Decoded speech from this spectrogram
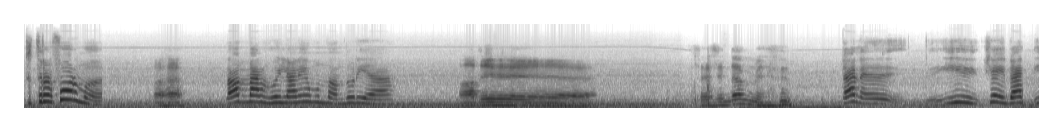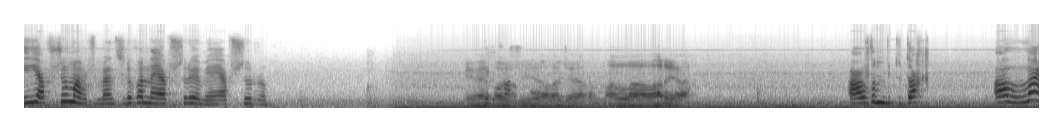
Strafor mu? Aha. Lan ben huylanıyorum bundan dur ya. Hadi. Sesinden mi? Ben e, iyi şey ben iyi yapıştırmamışım. Ben silikonla yapıştırıyorum ya yapıştırırım. Evet hoşçuyu alacağım. Allah var ya. Aldım bir dudak. Allah.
